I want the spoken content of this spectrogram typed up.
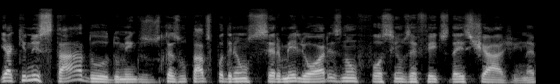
E aqui no estado, Domingos, os resultados poderiam ser melhores não fossem os efeitos da estiagem, né?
